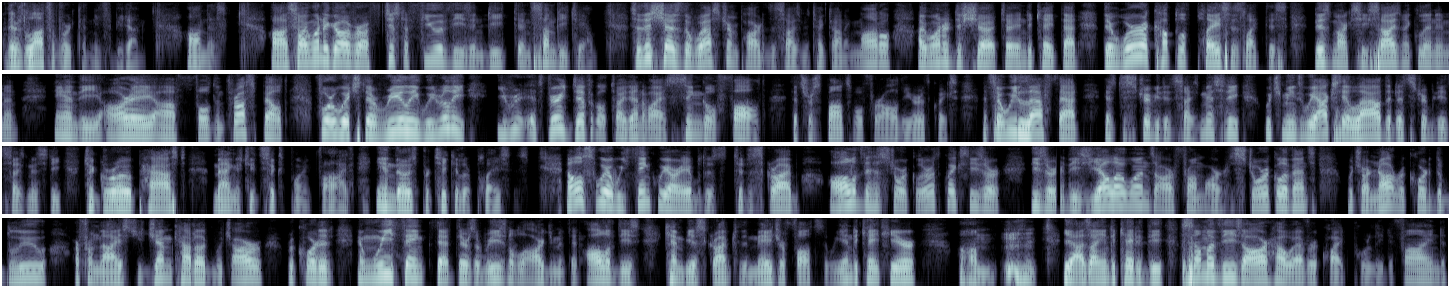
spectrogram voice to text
There's lots of work that needs to be done on this. Uh, so I want to go over a, just a few of these in, in some detail. So this shows the western part of the seismotectonic model. I wanted to show to indicate that there were a couple of places like this Bismarck Sea seismic lineament and the RA uh, fold and thrust belt for which there really, we really, re it's very difficult to identify a single fault that's responsible for all the earthquakes. And so we left that as distributed seismicity, which means we actually allowed the distributed seismicity to grow past magnitude 6.5 in those particular places. Elsewhere, we think we are able to, to describe all of the historical earthquakes. These are these are these yellow ones are from our historical events, which are not recorded. The blue are from the ISC GEM catalog, which are recorded. And we think that there's a reasonable argument that all of these can be ascribed to the major faults that we indicate here. Um, yeah, as I indicated, the, some of these are, however, quite poorly defined.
